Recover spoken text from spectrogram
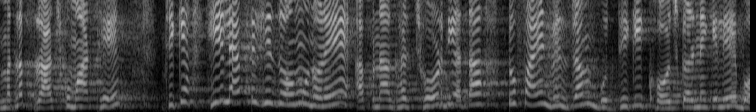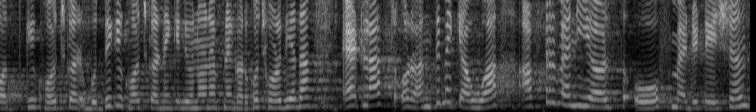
मतलब राजकुमार थे। ठीक है? ही लेफ़्ट हिज होम उन्होंने अपना घर छोड़ दिया था टू फाइंड विजडम बुद्धि की खोज करने के लिए। बौद्ध की खोज कर, बुद्धि की खोज करने के लिए उन्होंने अपने घर को छोड़ दिया था। एट लास्ट और अंतिम में क्या हुआ? After one years of meditation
